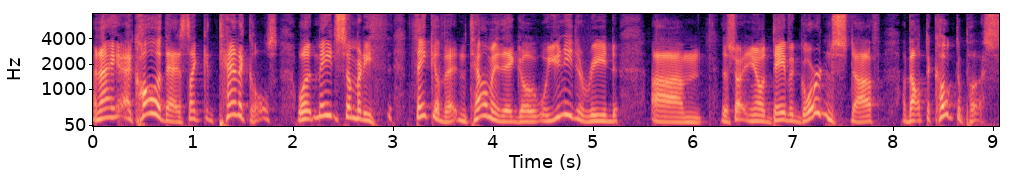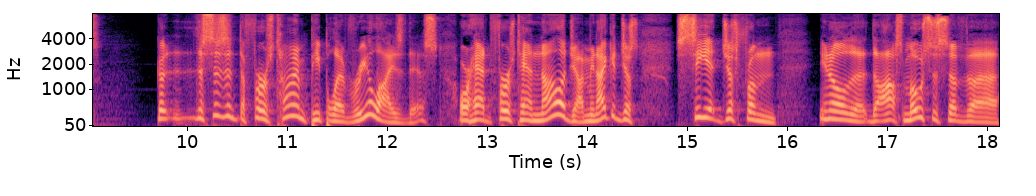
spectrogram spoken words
and I, I, call it that. It's like tentacles. Well, it made somebody th- think of it and tell me. They go, well, you need to read um, you know, David Gordon's stuff about the Kochtopus. This isn't the first time people have realized this or had firsthand knowledge. I mean, I could just see it just from you know the, the osmosis of, uh,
